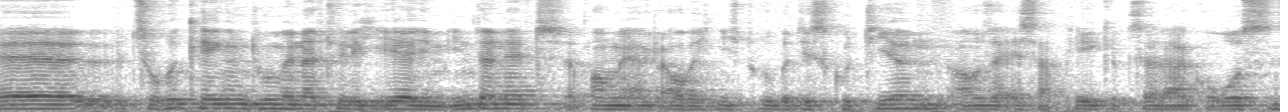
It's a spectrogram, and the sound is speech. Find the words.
Äh, zurückhängen tun wir natürlich eher im Internet. Da brauchen wir ja, glaube ich, nicht drüber diskutieren. Außer SAP gibt es ja da groß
